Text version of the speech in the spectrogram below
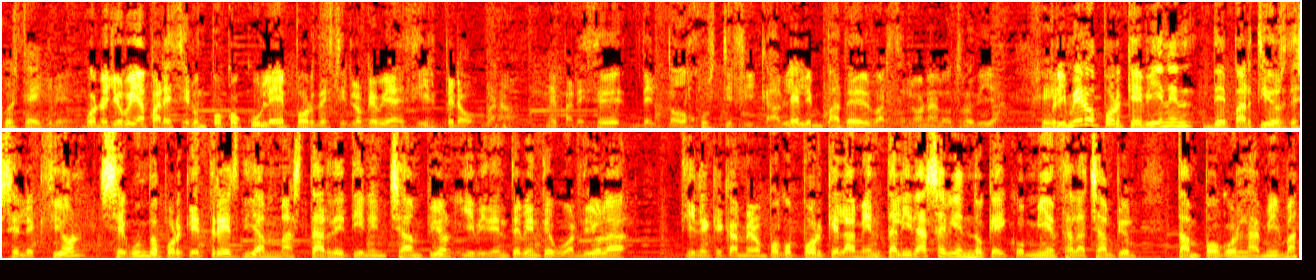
cueste de creer. Bueno, yo voy a parecer un poco culé por decir lo que voy a decir, pero bueno, me parece del todo justificable el empate del Barcelona el otro día. Sí. Primero porque vienen de partidos de selección, segundo porque tres días más tarde tienen Champions y evidentemente Guardiola tiene que cambiar un poco porque la mentalidad sabiendo que comienza la Champions tampoco es la misma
